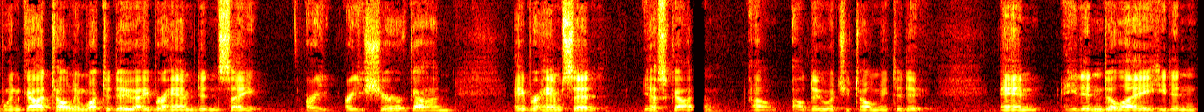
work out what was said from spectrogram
when God told him what to do, Abraham didn't say, Are you, are you sure, God? Abraham said, Yes, God, I'll, I'll do what you told me to do. And he didn't delay, he didn't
